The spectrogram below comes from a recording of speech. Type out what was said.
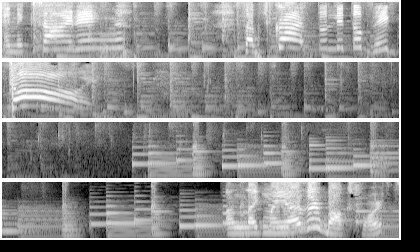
and exciting? Subscribe Big Toys! Unlike my other box forts,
